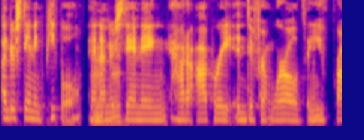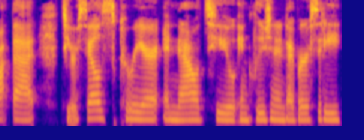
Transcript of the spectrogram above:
understanding people and mm-hmm. understanding how to operate in different worlds. And you've brought that to your sales career and now to inclusion and diversity.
